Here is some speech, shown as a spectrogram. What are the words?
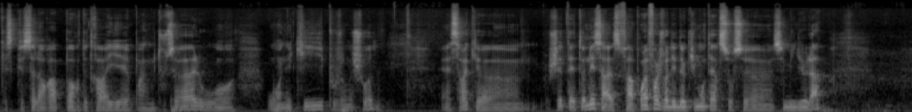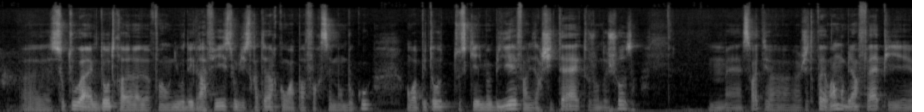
qu'est-ce que ça leur apporte de travailler par exemple tout seul ou, ou en équipe, ou ce genre de choses. Et c'est vrai que j'étais étonné, c'est la première fois que je vois des documentaires sur ce, ce milieu-là. Euh, surtout avec d'autres, euh, enfin au niveau des graphistes ou illustrateurs qu'on voit pas forcément beaucoup. On voit plutôt tout ce qui est immobilier, enfin les architectes, ce genre de choses. Mais c'est vrai que euh, j'ai trouvé vraiment bien fait, puis,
